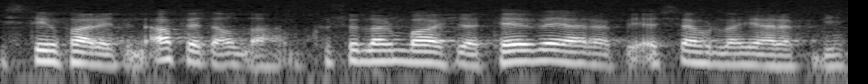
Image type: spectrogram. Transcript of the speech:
istiğfar edin. Affet Allah'ım. Kusurlarımı bağışla. Tevbe ya Rabbi. Estağfurullah ya deyin.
